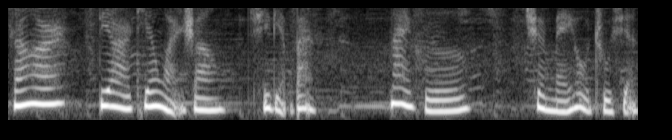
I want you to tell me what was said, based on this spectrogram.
然而第二天晚上七点半，奈何却没有出现。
